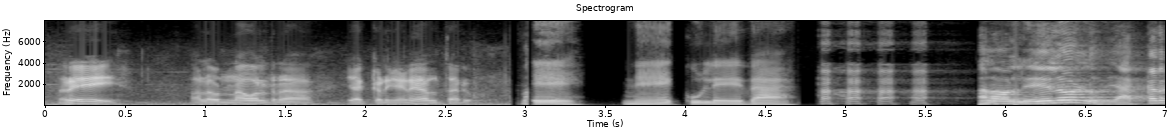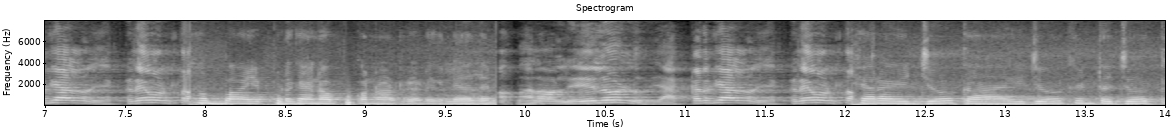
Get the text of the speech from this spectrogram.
రే అలా ఉన్నవాళ్ళరా ఎక్కడికైనా వెళ్తారు. E, nekuleda. మనం లేనోళ్ళు ఎక్కడికి వెళ్ళం ఎక్కడే ఉంటాం. అబ్బా ఎప్పటికైనా ఒప్పుకున్నాడు రెడీ లేదని మనం లేనోళ్ళు ఎక్కడికి వెళ్ళం ఎక్కడే ఉంటాం. ఎరా ఈ జోకా ఈ జోక్ ఇంటే జోక్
